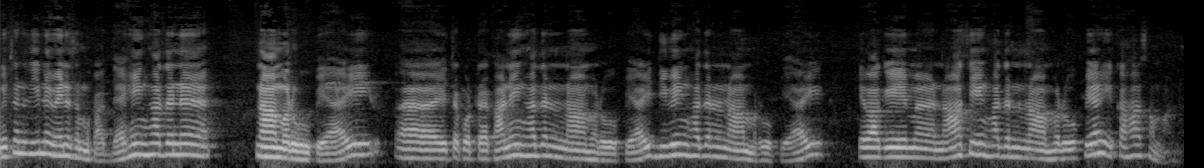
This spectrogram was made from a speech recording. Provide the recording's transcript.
මෙතන තියෙන වෙනස මොකක්ද? ඇහෙන් හදන නාම රූපයයි එතකොට කනෙන් හදන නාම රූපයයි දිවෙන් හදන නාම රූපයයි ඒ වගේම නාසයෙන් හදන නාම රූපයයි එක හා සමානයි.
